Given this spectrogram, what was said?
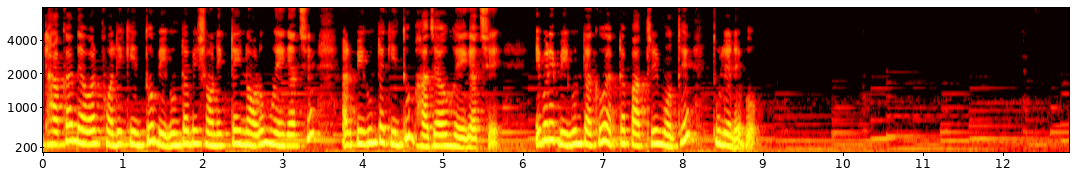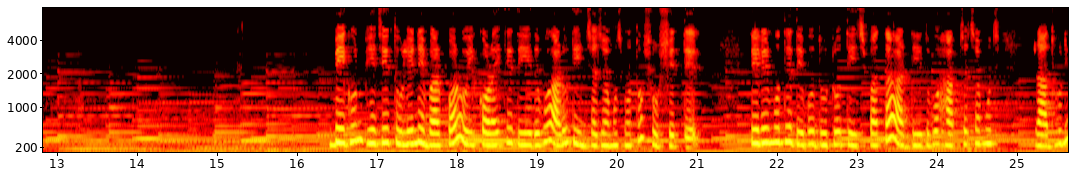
ঢাকা দেওয়ার ফলে কিন্তু বেগুনটা বেশ অনেকটাই নরম হয়ে গেছে আর বেগুনটা কিন্তু ভাজাও হয়ে গেছে। এবারে বেগুনটাকেও একটা পাত্রের মধ্যে তুলে নেব। বেগুন ভেজে তুলে নেবার পর ওই কড়াইতে দিয়ে দেবো আরও তিন চা চামচ মতো সর্ষের তেল। তেলের মধ্যে দেবো দুটো তেজপাতা আর দিয়ে দেবো হাফ চা চামচ রাঁধুনি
